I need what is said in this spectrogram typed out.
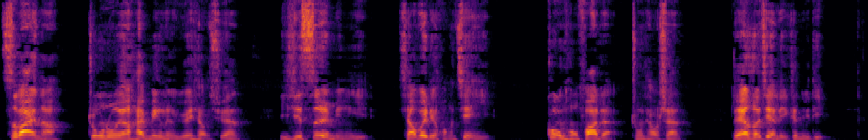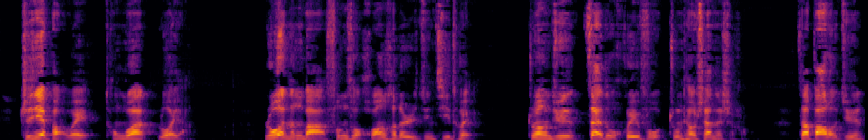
此外呢，中共中央还命令袁晓轩以其私人名义向卫立煌建议，共同发展中条山。”联合建立根据地，直接保卫潼关、洛阳。如果能把封锁黄河的日军击退，中央军再度恢复中条山的时候，则八路军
